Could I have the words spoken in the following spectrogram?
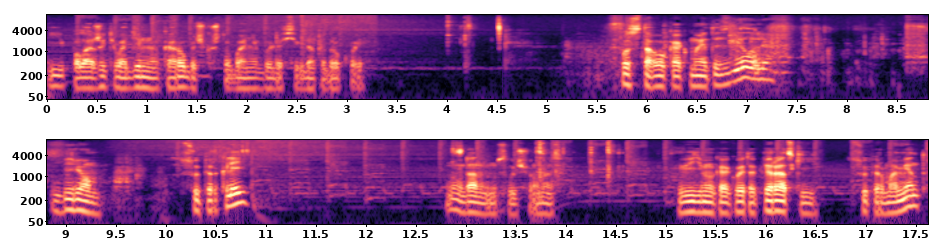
и положить в отдельную коробочку, чтобы они были всегда под рукой. После того, как мы это сделали, берем суперклей ну, в данном случае у нас, видимо, какой-то пиратский супер момент.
